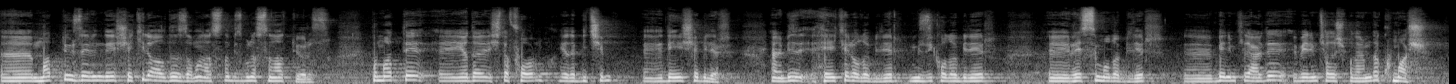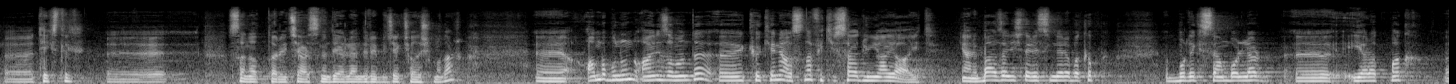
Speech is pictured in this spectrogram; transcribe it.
e, madde üzerinde şekil aldığı zaman aslında biz buna sanat diyoruz. Bu madde e, ya da işte form ya da biçim e, değişebilir. Yani bir heykel olabilir, müzik olabilir, e, resim olabilir. E, benimkilerde benim çalışmalarımda kumaş, e, tekstil e, sanatları içerisinde değerlendirebilecek çalışmalar. E, ama bunun aynı zamanda e, kökeni aslında fikirsel dünyaya ait. Yani bazen işte resimlere bakıp buradaki semboller e, yaratmak e,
